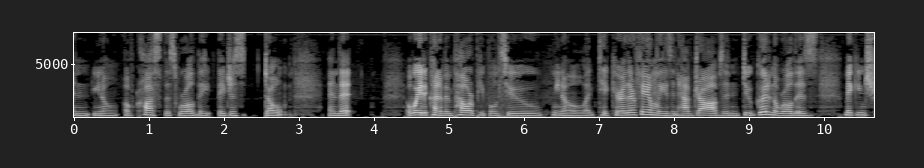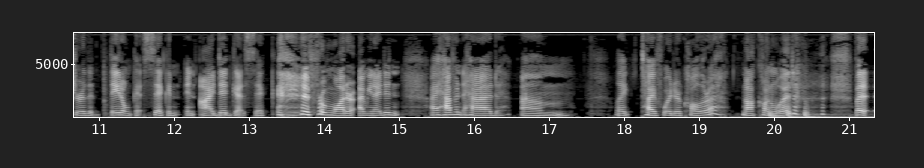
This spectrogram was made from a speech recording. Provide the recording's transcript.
and you know across this world they they just don't. And that a way to kind of empower people to you know like take care of their families and have jobs and do good in the world is making sure that they don't get sick. And and I did get sick from water. I mean I didn't I haven't had um like typhoid or cholera knock on wood but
